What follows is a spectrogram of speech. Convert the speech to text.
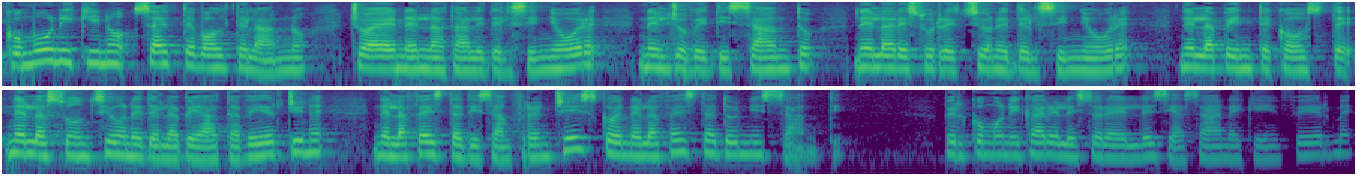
comunichino sette volte l'anno, cioè nel Natale del Signore, nel Giovedì Santo, nella Resurrezione del Signore, nella Pentecoste, nell'Assunzione della Beata Vergine, nella festa di San Francesco e nella festa d'Ognissanti per comunicare alle sorelle, sia sane che inferme,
